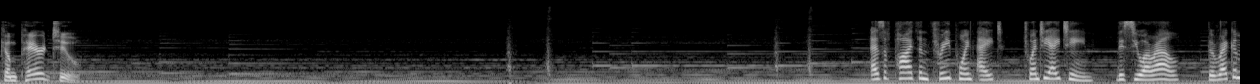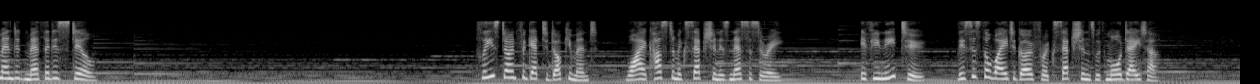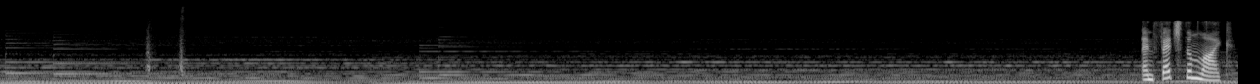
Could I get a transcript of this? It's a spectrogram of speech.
Compared to As of Python 3.8, 2018, this URL, the recommended method is still. Please don't forget to document why a custom exception is necessary. If you need to, this is the way to go for exceptions with more data. And fetch them like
